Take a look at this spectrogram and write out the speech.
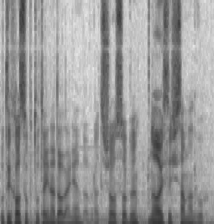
u tych osób tutaj na dole, nie? Dobra, trzy osoby. No, jesteś sam na dwóch.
